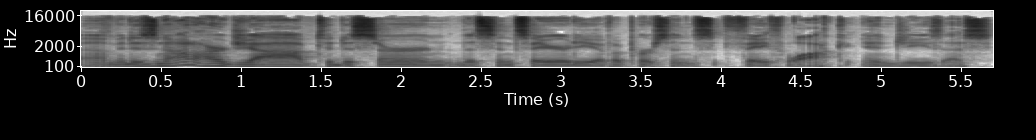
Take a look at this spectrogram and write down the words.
Um, it is not our job to discern the sincerity of a person's faith walk in Jesus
